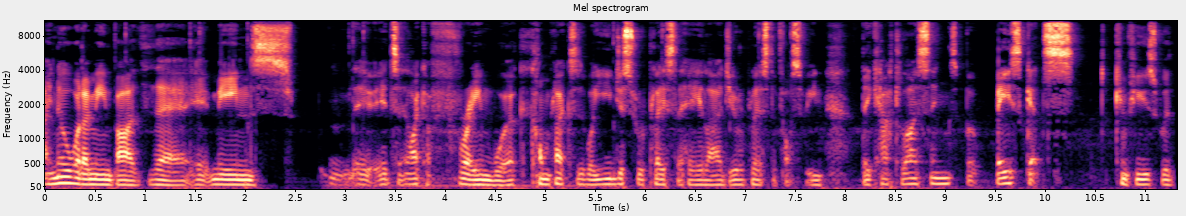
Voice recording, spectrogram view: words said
I know what I mean by there. It means it's like a framework complexes where you just replace the halide, you replace the phosphine, they catalyze things, but base gets confused with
